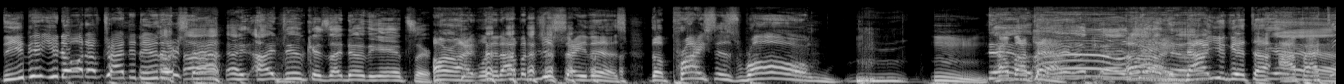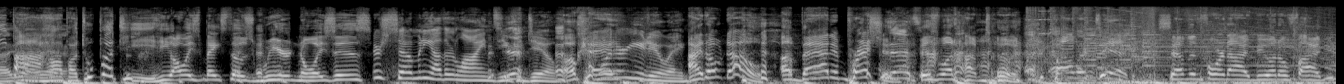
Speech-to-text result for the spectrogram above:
do you you know what I'm trying to do there, Stat? I, I do because I know the answer. All right, well then I'm going to just say this: the price is wrong. Mm, how about that? All right, now you get the Yeah, apatipa, yeah, yeah. hapatupati. He always makes those weird noises. There's so many other lines you could do. Okay. What are you doing? I don't know. A bad impression is what I'm doing. Caller 10 749 B105.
